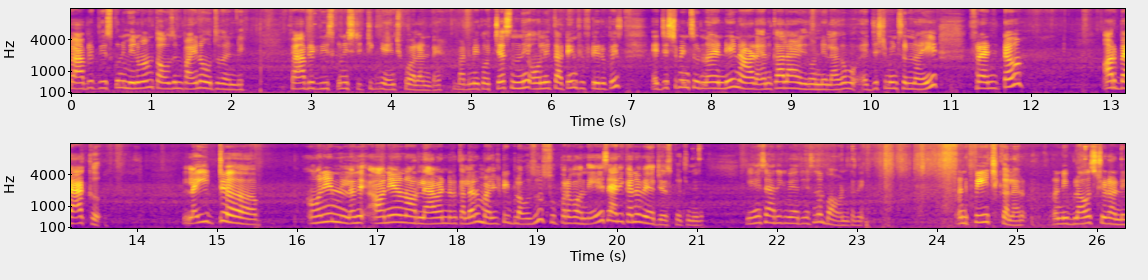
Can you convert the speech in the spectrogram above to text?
ఫ్యాబ్రిక్ తీసుకుని మినిమం థౌజండ్ పైన అవుతుందండి. ఫ్యాబ్రిక్ తీసుకుని స్టిచ్చింగ్ చేయించుకోవాలంటే. బట్ మీకు వచ్చేస్తుంది only thirteen fifty rupees. Adjustments ఉన్నాయండి. నా వెనకాల ఇదిగోండి ఇలాగ అడ్జస్ట్మెంట్స్ ఉన్నాయి. Front or back. Light onion అదే onion or lavender colour multi blouse సూపర్గా ఉంది. ఏ శారీకైనా వేర్ చేసుకోవచ్చు మీరు. ఏ శారీకి వేర్ చేసినా బాగుంటుంది. And peach colour. అండ్ ఈ బ్లౌజ్ చూడండి.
